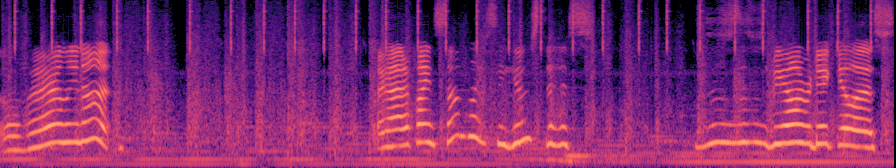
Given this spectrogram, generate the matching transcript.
Apparently not. I gotta find someplace to use this. This is, this is beyond ridiculous.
